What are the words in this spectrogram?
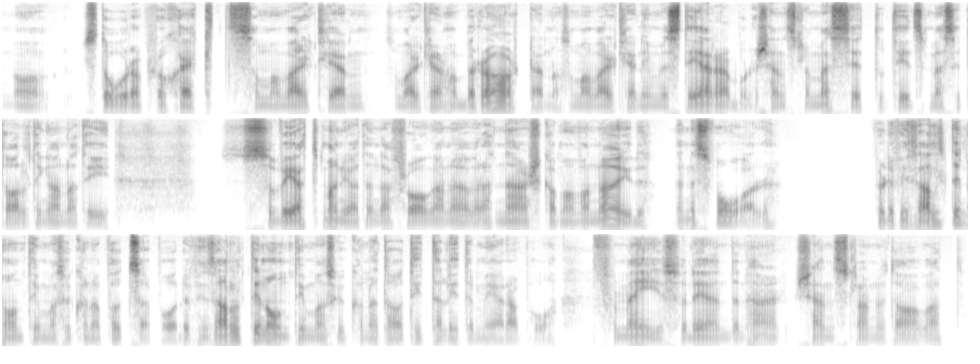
några stora projekt som man verkligen, som verkligen har berört den och som man verkligen investerar både känslomässigt och tidsmässigt och allting annat i så vet man ju att den där frågan över att när ska man vara nöjd, den är svår. För det finns alltid någonting man ska kunna putsa på. Det finns alltid någonting man ska kunna ta och titta lite mera på. För mig så det är den här känslan utav att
